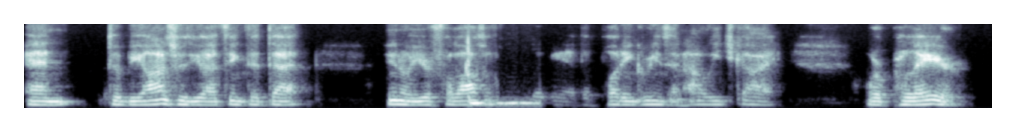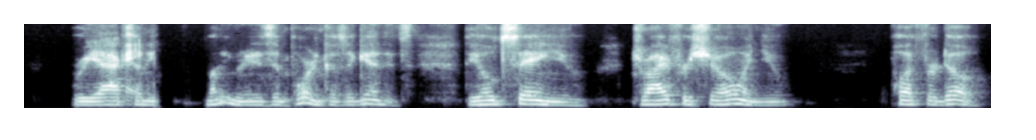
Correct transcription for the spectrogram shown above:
and to be honest with you i think that that you know your philosophy looking at the putting greens and how each guy or player reacts on each putting green is important because again it's the old saying you drive for show and you putt for dough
